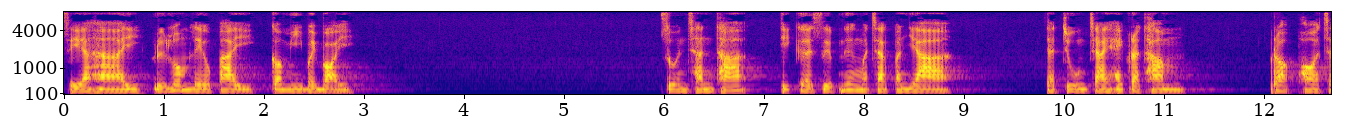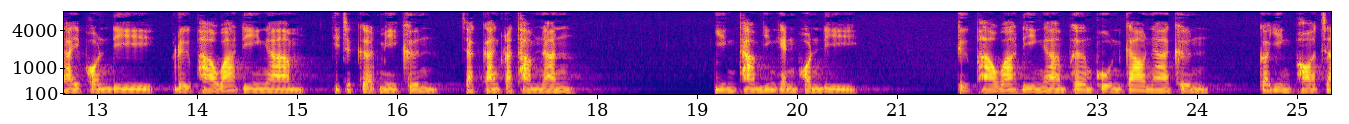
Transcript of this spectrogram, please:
เสียหายหรือล้มเหลวไปก็มีบ่อยๆ ส่วนชันทะที่เกิดสืบเนื่องมาจากปัญญา จะจูงใจให้กระทำเพราะพอใจผลดีหรือภาวะดีงามที่จะเกิดมีขึ้นจากการกระทำนั้น ยิ่งทำยิ่งเห็นผลดี คือภาวะดีงามเพิ่มพูนก้าวหน้าขึ้น ก็ยิ่งพอใจ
